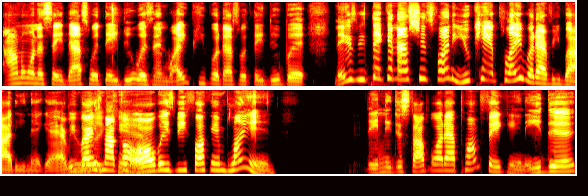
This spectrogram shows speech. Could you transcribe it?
I don't want to say that's what they do as in white people, that's what they do, but niggas be thinking that shit's funny. You can't play with everybody, nigga. Everybody's really not gonna always be fucking playing. They need to stop all that pump faking. Either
